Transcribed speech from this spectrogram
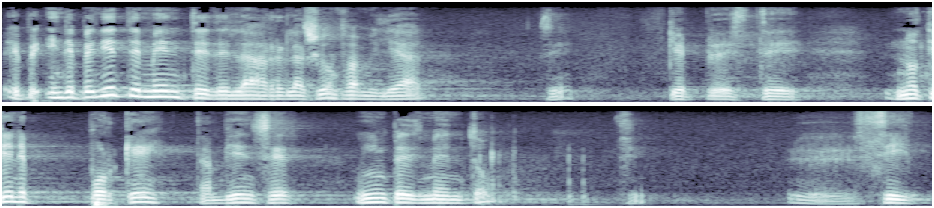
Eh, independientemente de la relación familiar, que este, no tiene por qué también ser un impedimento, eh, si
